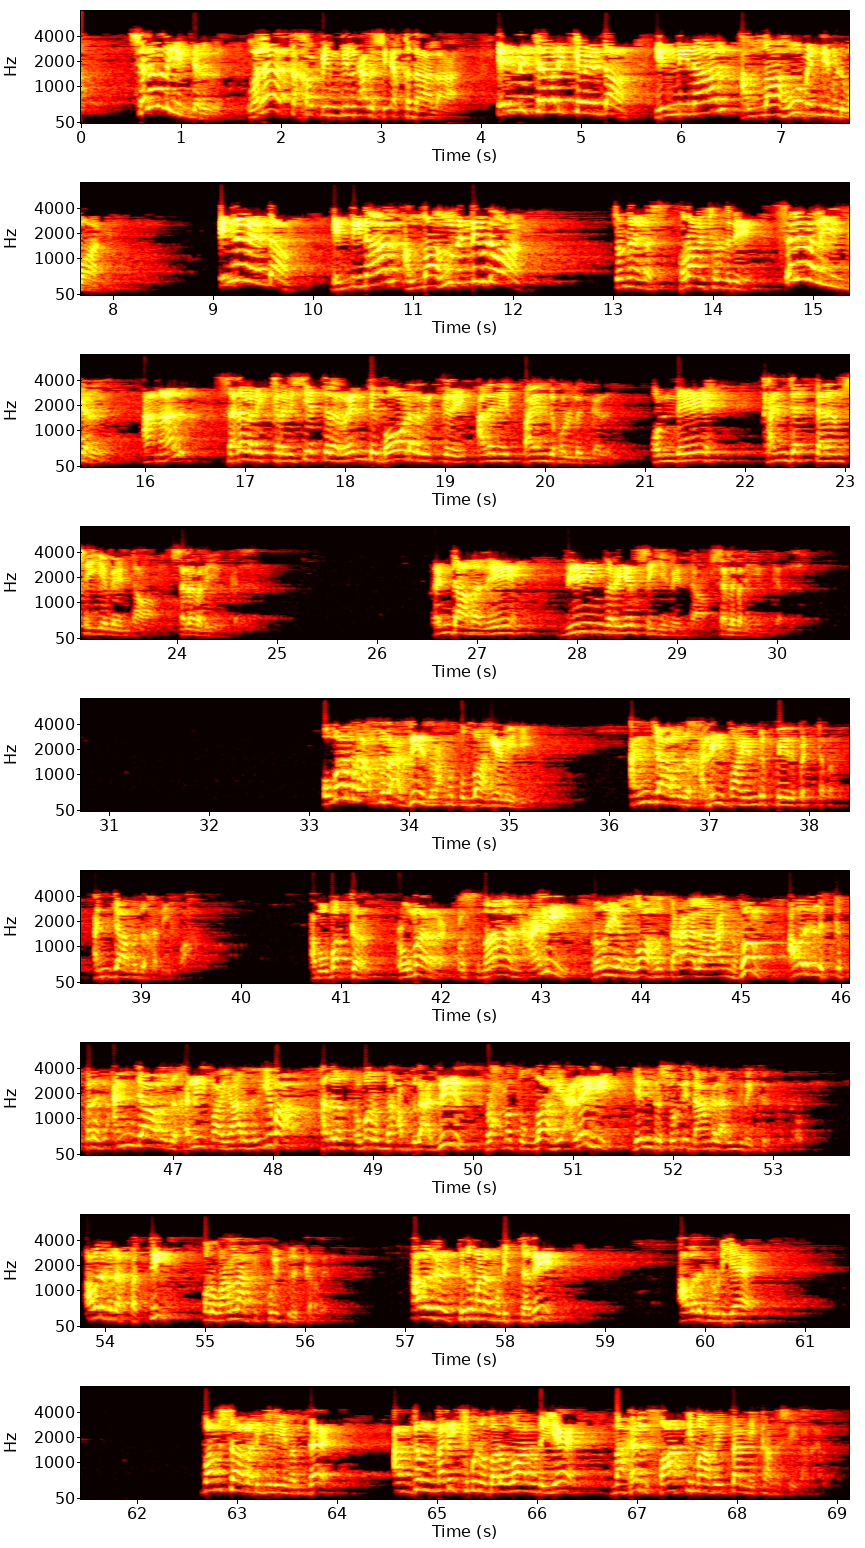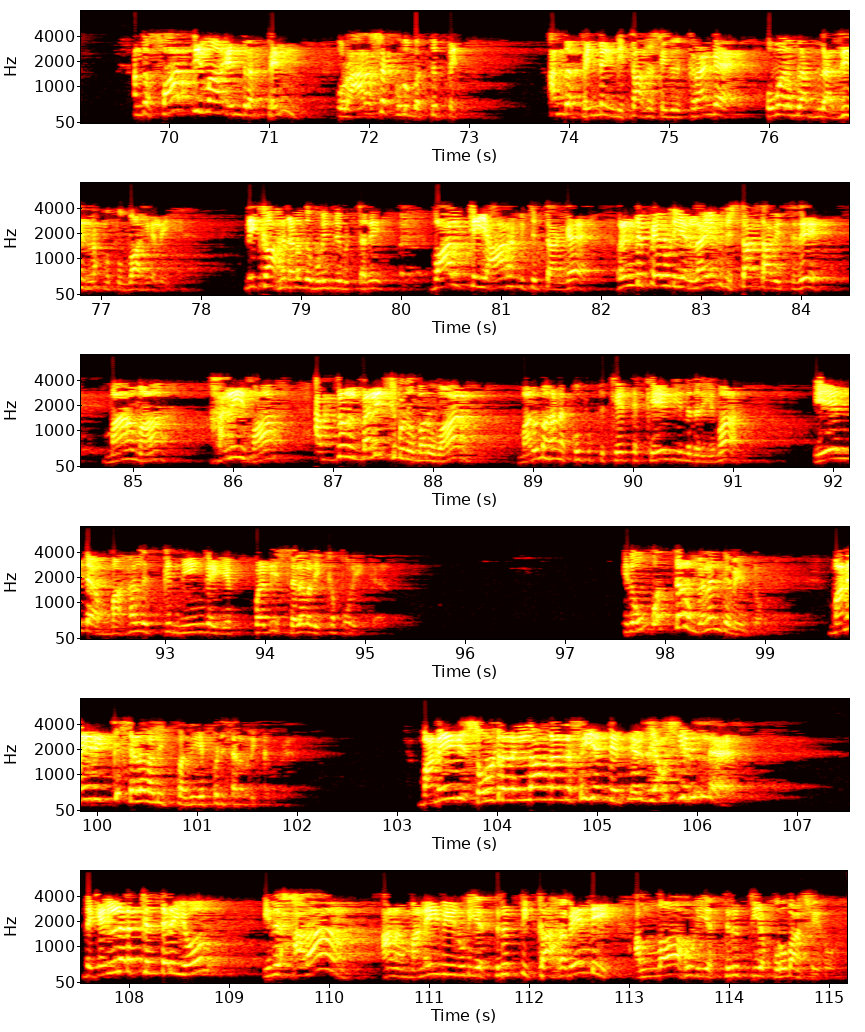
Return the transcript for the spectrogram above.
செலவழியுங்கள். வல தகப்பிந்தில் அரிசி அக்கதாலா எண்ணி செலவழிக்க வேண்டாம். எண்ணினால் அல்லாஹும் எண்ணி விடுவான். என்ன வேண்டாம்? எண்ணினால் அல்லாஹும் எண்ணி விடுவான். சொன்னாங்க குரான் சொல்லுது செலவழியுங்கள். ஆனால் செலவழிக்கிற விஷயத்துல ரெண்டு போர்டர் இருக்குது. அதனை பயந்து கொள்ளுங்கள். ஒன்றே கஞ்சத்தனம் செய்ய வேண்டாம். செலவழியுங்கள். இரண்டாவது வீண் விரயம் செய்ய வேண்டாம். செலவழியுங்கள். உமர் அப்துல் அசீஸ் ரஹமத்துல்லாஹி அலிஹி அஞ்சாவது ஹலீஃபா என்று பேர் பெற்றவர். அஞ்சாவது ஹலீஃபா. Abu Bakr Umar Usman Ali Ravi அல்லாஹு அன்ஹும். அவர்களுக்கு பிறகு அஞ்சாவது ஹலீஃபா யார் தெரியுமா? ஹதரத் உமர் அப்துல் அசீஸ் ரஹமத்துல்லாஹி அலஹி என்று சொல்லி நாங்கள் அறிந்து வைத்திருக்கிறோம். அவர்களை பற்றி ஒரு வரலாற்று குறிப்பு இருக்கிறது. அவர்கள் திருமணம் முடித்தது அவர்களுடைய வம்சாவளியிலே வந்த அப்துல் மலிக் மருவானுடைய மகள் பாத்திமாவை தான் நிக்காக செய்தார்கள். அந்த பாத்திமா என்ற பெண் ஒரு அரச குடும்பத்து பெண். அந்த பெண்ணை நிக்காக செய்திருக்கிறாங்க. உமர் அப்துல் அசீஸ் ரஹமத்துல்லாஹி நிக்காக நடந்து முடிந்து விட்டது. வாழ்க்கையை ஆரம்பிச்சுட்டாங்க. ரெண்டு பேருடைய லைஃப் ஸ்டார்ட் ஆகிட்டது. மாமா ஹலீஃபா அப்துல் மலிக் மருவான் மருமகனை கூப்பிட்டு கேட்ட கேள்வி என்ன தெரியுமா? ஏண்ட மகளுக்கு நீங்க எப்படி செலவழிக்க போறீங்க? இது ஒவ்வொருத்தரும் விளங்க வேண்டும். மனைவிக்கு செலவழிப்பது எப்படி செலவழிக்கிறது? மனைவி சொல்றதெல்லாம் நாங்க செய்ய வேண்டிய அவசியம் இல்லை எல்லாருக்கும் தெரியும் இது ஹராம். ஆனா மனைவியினுடைய திருப்திக்காக வேண்டி அல்லாஹுடைய திருப்தியை குருபான் செய்தோம்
